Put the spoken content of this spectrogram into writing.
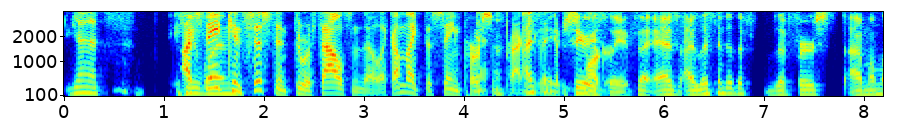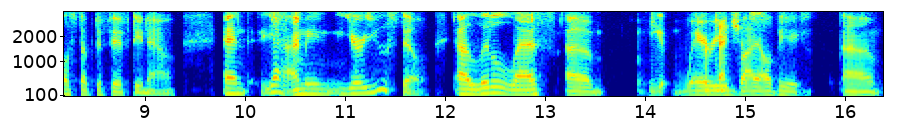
yeah, it's. he I've stayed won- consistent through a thousand though. Like I'm like the same Yeah, person practically. I say but smarter. seriously, the- as I listened to the the first, I'm almost up to 50 now. And yeah, I mean, you're you still. A little less um worried by all the um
